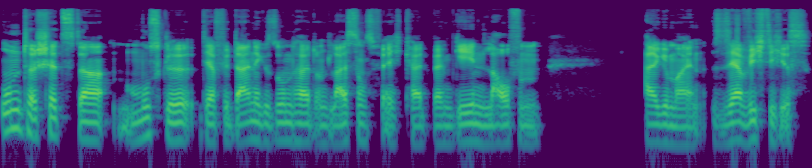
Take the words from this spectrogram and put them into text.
unterschätzter Muskel, der für deine Gesundheit und Leistungsfähigkeit beim Gehen, Laufen allgemein sehr wichtig ist.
